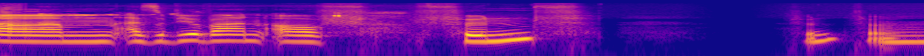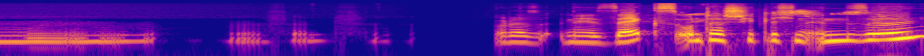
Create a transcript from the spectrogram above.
Ähm, also wir waren auf fünf, fünf, äh, fünf oder nee, sechs unterschiedlichen Inseln.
